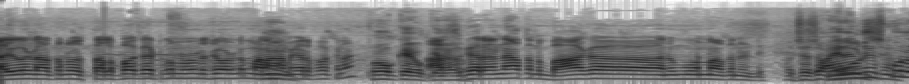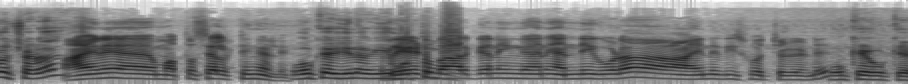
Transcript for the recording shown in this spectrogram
అదిగోండి అతను తలపా కట్టుకున్నాడు చూడండి మా నాన్నగారి పక్కన. ఓకే అస్గర్ అని అతను బాగా అనుభవం ఉన్న అచ్చా, అచ్చా. ఆయన తీసుకొని వచ్చాడా? ఆయనే మొత్తం సెలెక్టింగ్ అండి. ఓకే రేట్ బార్గెనింగ్ కానీ అన్ని కూడా ఆయనే తీసుకొచ్చాడండి. ఓకే ఓకే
